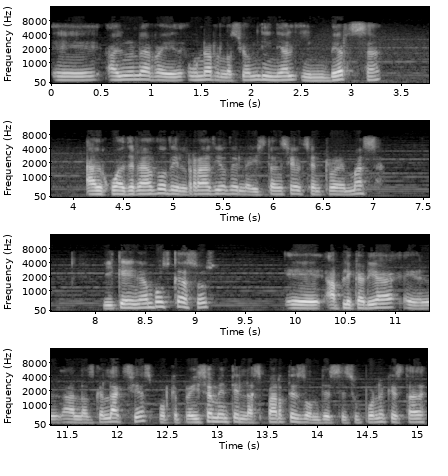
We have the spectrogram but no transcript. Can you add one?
eh, hay una, una relación lineal inversa al cuadrado del radio de la distancia del centro de masa y que en ambos casos eh, aplicaría a las galaxias porque precisamente las partes donde se supone que está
